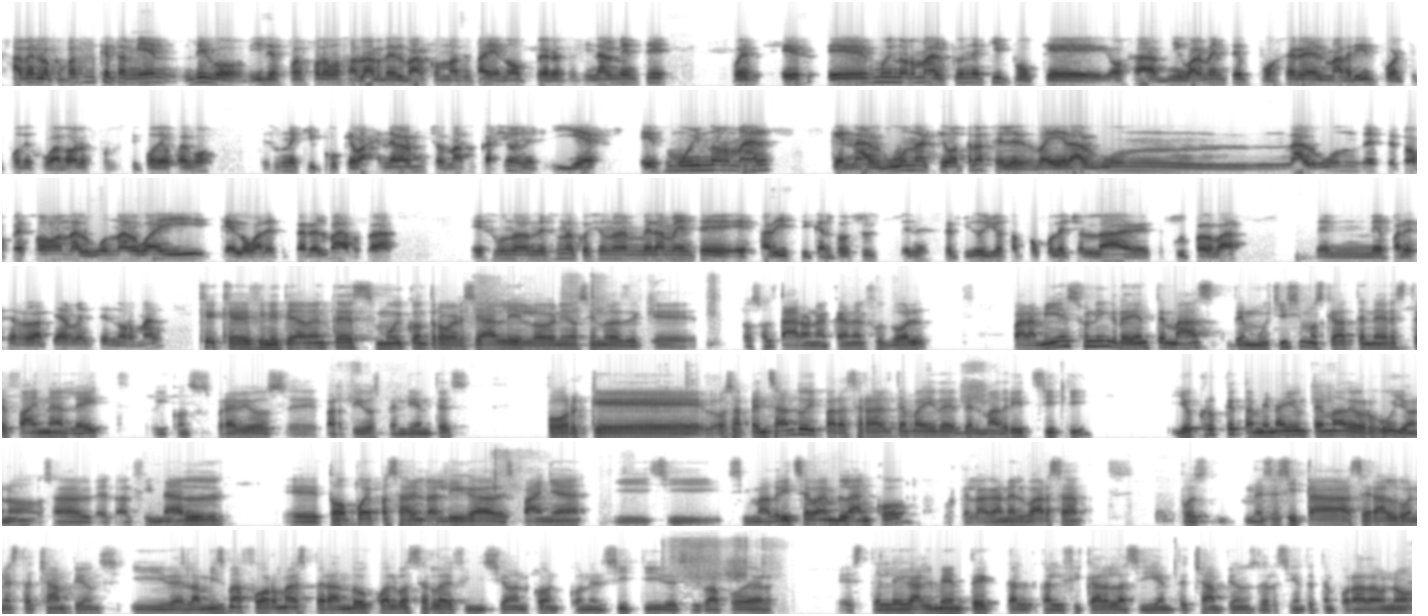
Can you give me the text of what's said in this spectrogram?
A ver, lo que pasa es que también, digo, y después podemos hablar del VAR con más detalle, ¿no? Pero finalmente, pues es, es muy normal que un equipo que, o sea, igualmente por ser el Madrid, por el tipo de jugadores, por su tipo de juego, es un equipo que va a generar muchas más ocasiones y es, es muy normal que en alguna que otra se les va a ir algún algún este tropezón, algún algo ahí que lo va a detectar el VAR, o sea, es una es una cuestión meramente estadística, entonces en ese sentido yo tampoco le echo la este, culpa al VAR, me, parece relativamente normal. Que, definitivamente es muy controversial y lo he venido haciendo desde que lo soltaron acá en el fútbol. Para mí es un ingrediente más de muchísimos que va a tener este Final Eight y con sus previos eh, partidos pendientes porque, o sea, pensando y para cerrar el tema ahí del Madrid City, yo creo que también hay un tema de orgullo, ¿no? O sea, al, final eh, todo puede pasar en la Liga de España y si, si Madrid se va en blanco, porque la gana el Barça, pues necesita hacer algo en esta Champions y de la misma forma esperando cuál va a ser la definición con, con el City, de si va a poder este, legalmente calificar a la siguiente Champions de la siguiente temporada o no,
